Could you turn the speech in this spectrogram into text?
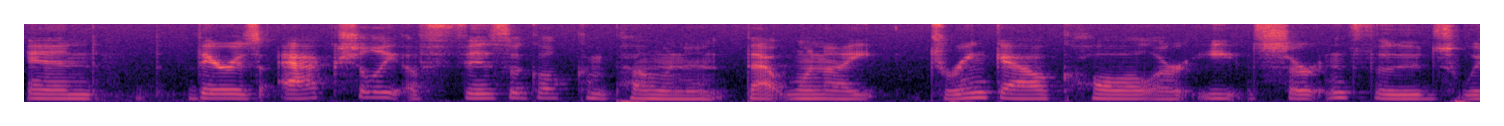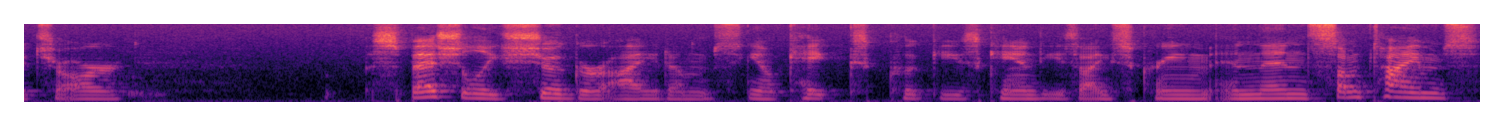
And there is actually a physical component that when I drink alcohol or eat certain foods, which are especially sugar items, you know, cakes, cookies, candies, ice cream, and then sometimes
